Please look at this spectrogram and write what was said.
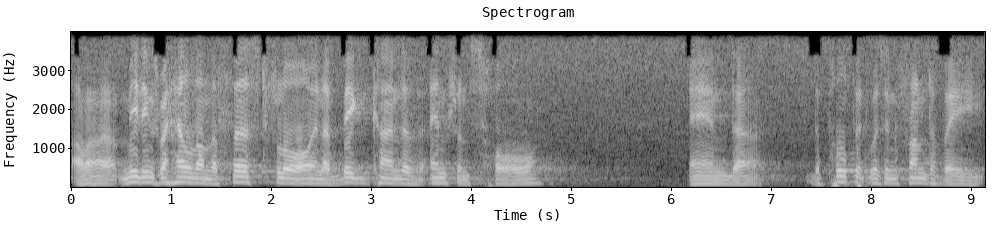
Our meetings were held on the first floor in a big kind of entrance hall, and uh, the pulpit was in front of a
